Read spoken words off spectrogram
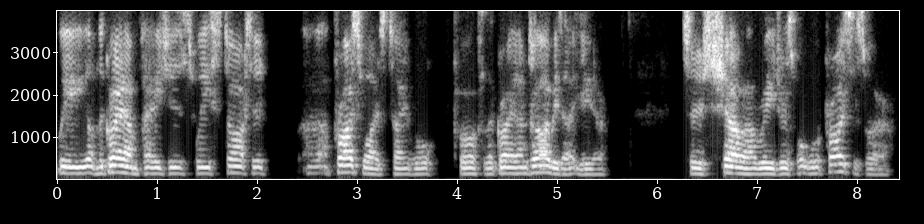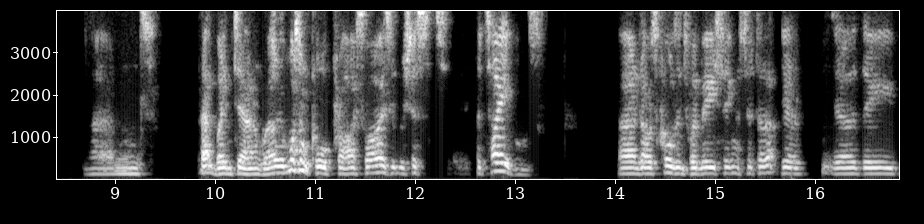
we, on the Greyhound pages, we started a price wise table for, for the Greyhound Derby that year to show our readers what all the prices were. And that went down well. It wasn't called price wise, it was just the tables. And I was called into a meeting and said, you know, you know the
